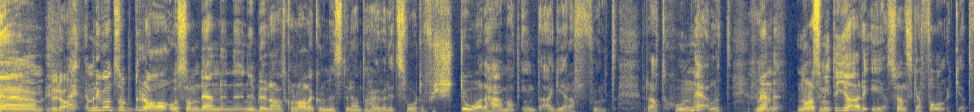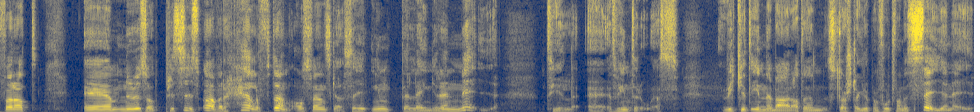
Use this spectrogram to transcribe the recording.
Ehm, Hur då? Nej, men det går inte så bra och som den nyblivna nationalekonomistudenten har jag väldigt svårt att förstå det här med att inte agera fullt rationellt. Men några som inte gör det är svenska folket. För att eh, nu är det så att precis över hälften av svenskar säger inte längre nej till eh, ett vinter-OS. Vilket innebär att den största gruppen fortfarande säger nej.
